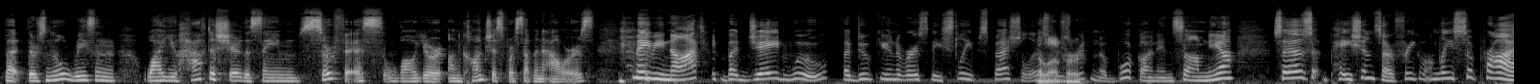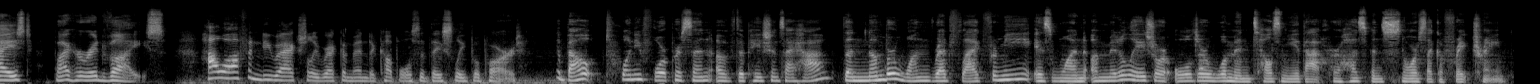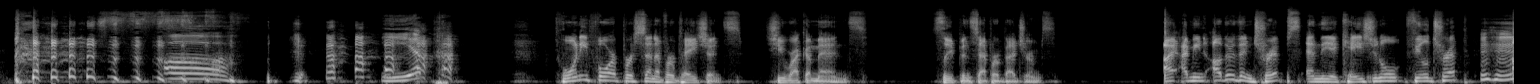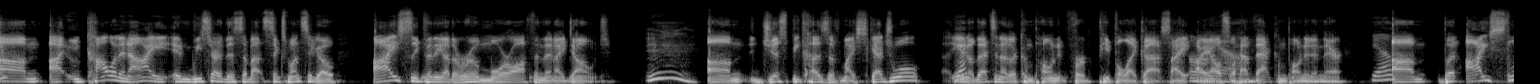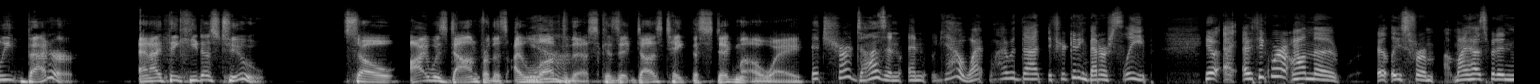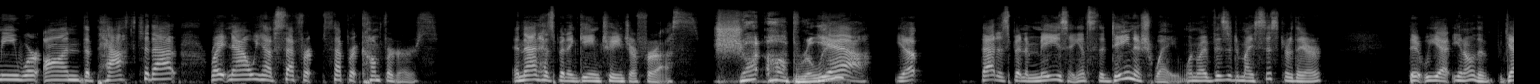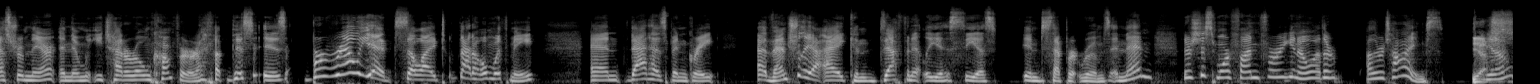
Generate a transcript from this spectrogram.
But there's no reason why you have to share the same surface while you're unconscious for seven hours. Maybe not, but Jade Wu, a Duke University sleep specialist who's her. written a book on insomnia, says patients are frequently surprised by her advice. How often do you actually recommend to couples that they sleep apart? About 24% of the patients I have, the number one red flag for me is when a middle aged or older woman tells me that her husband snores like a freight train. Oh, Yep. 24% of her patients she recommends sleep in separate bedrooms. I, I mean, other than trips and the occasional field trip, um, I, Colin and I, and we started this about six months ago. I sleep in the other room more often than I don't, um, just because of my schedule. You know, that's another component for people like us. I, I also yeah. have that component in there. Yeah. Um, but I sleep better, and I think he does too. So I was down for this. I loved this because it does take the stigma away. It sure does, and and yeah, why why would that? If you're getting better sleep, you know, I, I think we're on the at least for my husband and me, we're on the path to that. Right now, we have separate separate comforters, and that has been a game changer for us. Shut up, really? Yeah, yep, that has been amazing. It's the Danish way. When I visited my sister there, that we had, you know, the guest room there, and then we each had our own comforter. And I thought this is brilliant. So I took that home with me, and that has been great. Eventually, I I can definitely see us in separate rooms, and then there's just more fun for you know other other times. Yes. You know,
